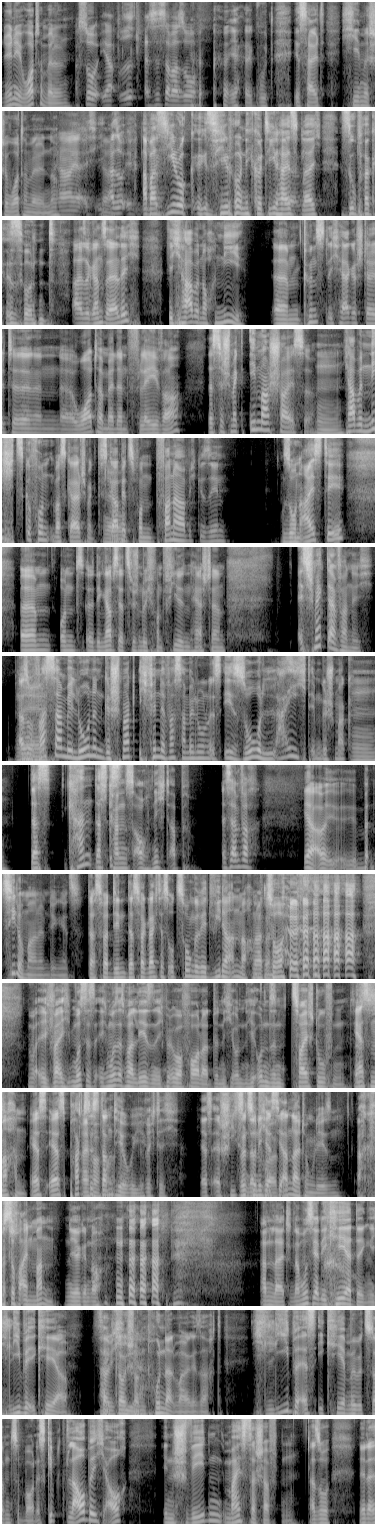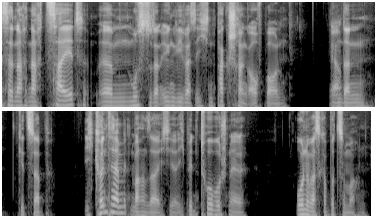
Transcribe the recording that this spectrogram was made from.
Nee, nee, Watermelon. Ach so, ja, es ist aber so. ja, gut. Ist halt chemische Watermelon, ne? ja, ja, ich, Ja. also ich- Aber Zero, Zero Nikotin heißt gleich super gesund. Also ganz ehrlich, ich habe noch nie ähm, künstlich hergestellten äh, Watermelon Flavor. Das schmeckt immer scheiße. Mhm. Ich habe nichts gefunden, was geil schmeckt. Es Ja. gab jetzt von Pfanne, habe ich gesehen, so einen Eistee. Ähm, und äh, den gab es ja zwischendurch von vielen Herstellern. Es schmeckt einfach nicht. Also Nee. Wassermelonengeschmack, ich finde Wassermelone ist eh so leicht im Geschmack. Mhm. Das kann, das Ich kann es auch nicht ab. ist einfach. Ja, aber äh, zieh doch mal an dem Ding jetzt. Dass wir, den, dass wir gleich das Ozongerät wieder anmachen Na können. toll. ich, ich muss es ich muss erst mal lesen. Ich bin überfordert. Bin ich unten, hier unten sind zwei Stufen. Das Erst machen. Erst, erst Praxis, dann Theorie. Richtig. Erst erschießen. Willst du nicht erst die. Anleitung lesen? Ach Du Quatsch. bist doch ein Mann. Ja, genau. Anleitung. Da muss ich an Ikea denken. Ich liebe Ikea. Das habe ich, glaube ich, schon hundertmal gesagt. Ich liebe es, Ikea-Möbel zusammenzubauen. Es gibt, glaube ich, auch in Schweden Meisterschaften. Also, ne, da ist ja nach, nach Zeit, ähm, musst du dann irgendwie, weiß ich, einen Packschrank aufbauen. Ja. Und dann geht's ab. Ich könnte da mitmachen, sage ich dir. Ich bin turbo schnell. Ohne was kaputt zu machen.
